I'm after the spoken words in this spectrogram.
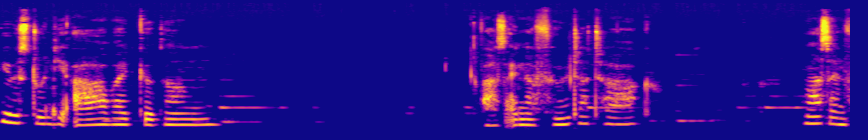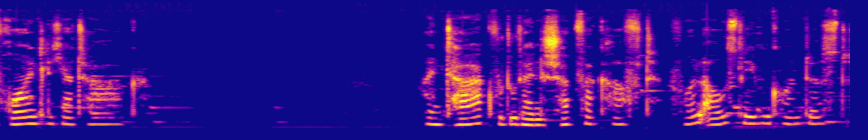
Wie bist du in die Arbeit gegangen? War es ein erfüllter Tag? War es ein freundlicher Tag? Ein Tag, wo du deine Schöpferkraft voll ausleben konntest?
